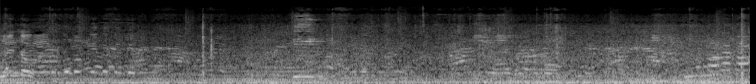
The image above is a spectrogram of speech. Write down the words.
Yan daw. Para tao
